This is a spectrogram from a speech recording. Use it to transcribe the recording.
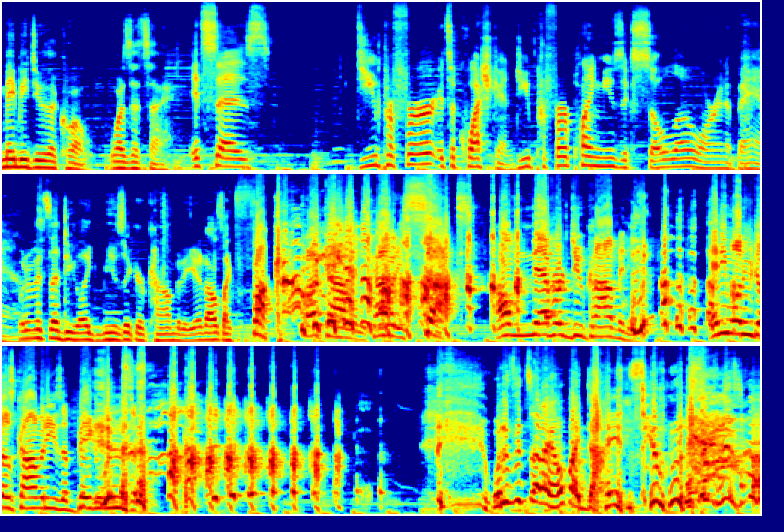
Maybe do the quote. What does it say? It says, "Do you prefer?" It's a question. Do you prefer playing music solo or in a band? What if it said, "Do you like music or comedy?" And I was like, "Fuck." Fuck comedy. comedy sucks. I'll never do comedy. Anyone who does comedy is a big loser. what if it said, "I hope I die in San Luis Obispo"?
